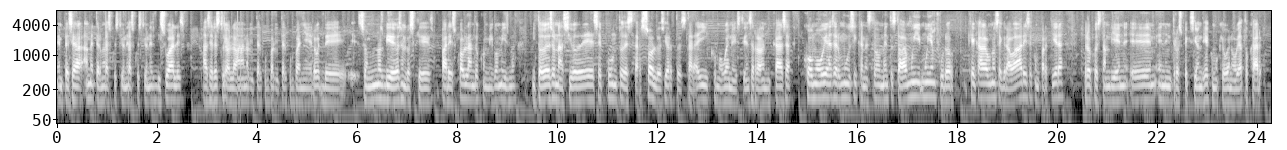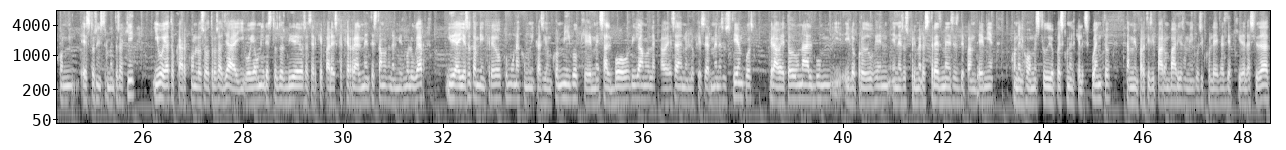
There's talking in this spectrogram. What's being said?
empecé a meterme en las cuestiones, las cuestiones visuales, hacer esto que hablaban ahorita el, compañero, el compañero, de, son unos videos en los que parezco hablando conmigo mismo y todo eso nació de ese punto de estar solo, ¿cierto? Estar ahí como, bueno, estoy encerrado en mi casa, ¿cómo voy a hacer música en este momento? Estaba muy, muy en furor que cada uno se grabara y se compartiera, pero pues también eh, en introspección dije como que bueno, voy a tocar con estos instrumentos aquí y voy a tocar con los otros allá y voy a unir estos dos videos, hacer que parezca que realmente estamos en el mismo lugar y de ahí eso también creó como una comunicación conmigo que me salvó, digamos, la cabeza de no enloquecerme en esos tiempos. Grabé todo un álbum y, lo produje en, en, esos primeros tres meses de pandemia con el home studio pues con el que les cuento. También participaron varios amigos y colegas de aquí de la ciudad.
